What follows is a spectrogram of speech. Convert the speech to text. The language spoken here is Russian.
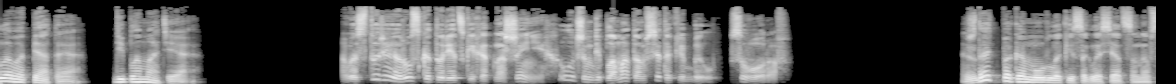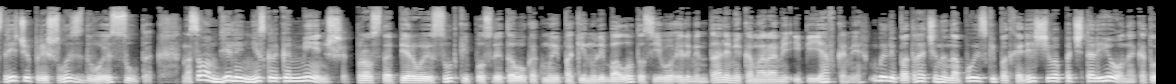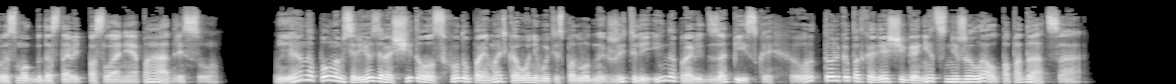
Глава пятая. Дипломатия. В истории русско-турецких отношений лучшим дипломатом все-таки был Суворов. Ждать, пока мурлоки согласятся на встречу, пришлось двое суток. На самом деле несколько меньше. Просто первые сутки после того, как мы покинули болото с его элементалями, комарами и пиявками, были потрачены на поиски подходящего почтальона, который смог бы доставить послание по адресу. Я на полном серьезе рассчитывал сходу поймать кого-нибудь из подводных жителей и направить запиской. Вот только подходящий гонец не желал попадаться.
